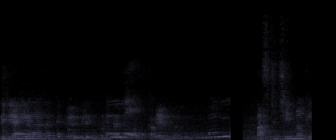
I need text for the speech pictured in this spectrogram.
బిర్యానీ ఉన్నదంటే ఫీలింగ్ ఉంటుంది ఫస్ట్ చిన్నకి.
